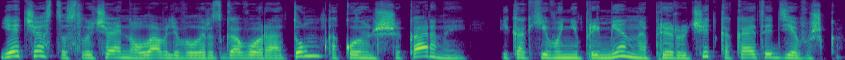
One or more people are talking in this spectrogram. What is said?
я часто случайно улавливала разговоры о том, какой он шикарный и как его непременно приручит какая-то девушка.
